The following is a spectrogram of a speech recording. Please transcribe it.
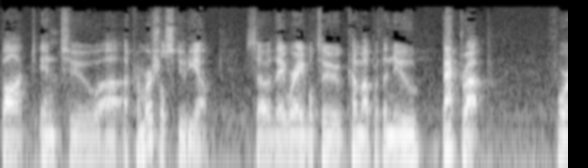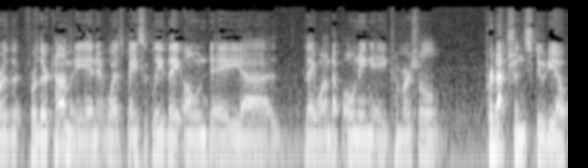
bought into uh, a commercial studio, so they were able to come up with a new backdrop for the for their comedy, and it was basically they owned a uh, they wound up owning a commercial production studio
